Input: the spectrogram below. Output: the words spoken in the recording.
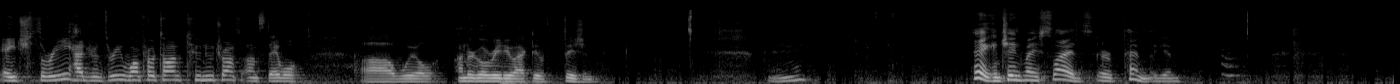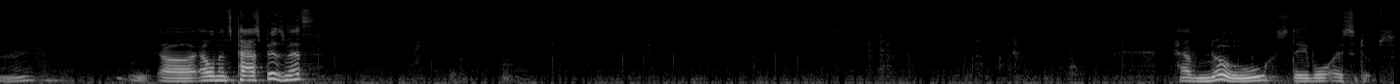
H3, hydrogen 3, one proton, two neutrons, unstable, uh, will undergo radioactive fission. Okay. Hey, I can change my slides or pen again. All right. Uh, elements past bismuth. Have no stable isotopes.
